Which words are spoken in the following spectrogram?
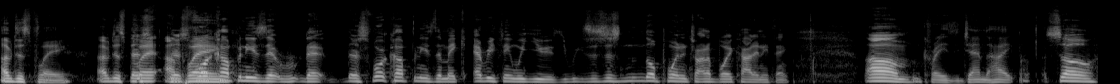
I'm just playing. I'm just There's, playing. I'm there's playing. four companies that that there's four companies that make everything we use. There's just no point in trying to boycott anything. Um. Crazy. Jam the hype. So,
